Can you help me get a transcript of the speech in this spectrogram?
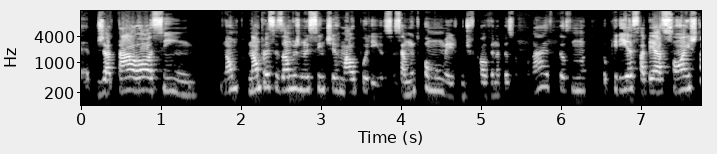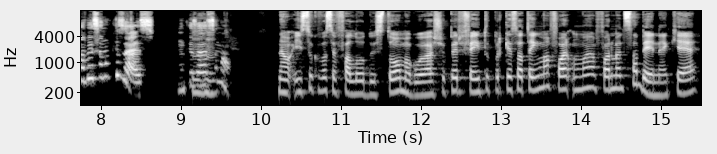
é, já está, ó, assim, não, não precisamos nos sentir mal por isso. Isso é muito comum mesmo, de ficar ouvindo a pessoa falando, ah, eu, não, eu queria saber ações, talvez você não quisesse. Não quisesse, uhum. não. Não, isso que você falou do estômago, eu acho perfeito, porque só tem uma, for uma forma de saber, né? Que é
